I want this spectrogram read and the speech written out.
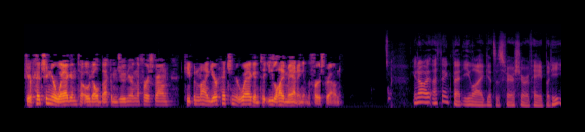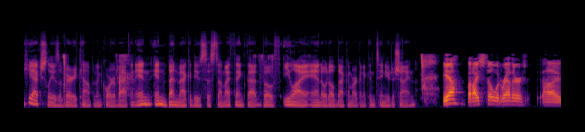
If you're hitching your wagon to Odell Beckham Jr. in the first round, keep in mind you're hitching your wagon to Eli Manning in the first round. You know, I, I think that Eli gets his fair share of hate, but he, he actually is a very competent quarterback. And in, in Ben McAdoo's system, I think that both Eli and Odell Beckham are going to continue to shine. Yeah, but I still would rather uh,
